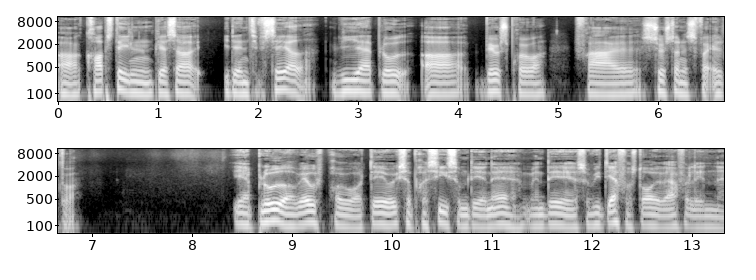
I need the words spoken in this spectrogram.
Og kropsdelen bliver så identificeret via blod og vævsprøver fra øh, søsternes forældre. Ja, blod- og vævsprøver, det er jo ikke så præcis som DNA, men det er, så vidt jeg forstår, i hvert fald en uh,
